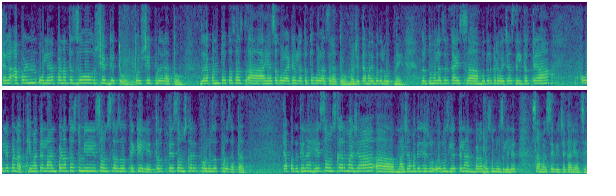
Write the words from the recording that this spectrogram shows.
त्याला आपण ओल्यापणातच जो शेप देतो तो शेप पुढे राहतो. जर आपण तो तसाच आहे असा गोळा ठेवला तर तो गोळाच राहतो. म्हणजे त्यामध्ये बदल होत नाही. जर तुम्हाला जर काही बदल घडवायचे असतील तर त्या ओलेपणात किंवा त्या लहानपणातच तुम्ही संस्कार जर ते केले तर ते संस्कार रुजत पुढे जातात. त्या पद्धतीनं हे संस्कार माझ्या माझ्यामध्ये जे रुजलेत ते लहानपणापासून रुजलेले आहेत समाजसेवेच्या कार्याचे.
